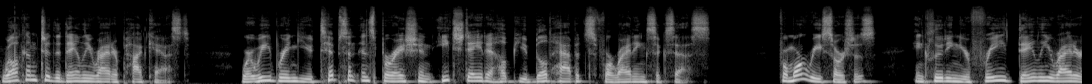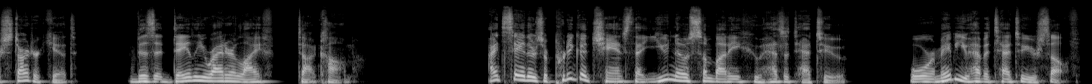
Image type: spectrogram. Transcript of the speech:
Welcome to the Daily Writer Podcast, where we bring you tips and inspiration each day to help you build habits for writing success. For more resources, including your free Daily Writer Starter Kit, visit dailywriterlife.com. I'd say there's a pretty good chance that you know somebody who has a tattoo, or maybe you have a tattoo yourself.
